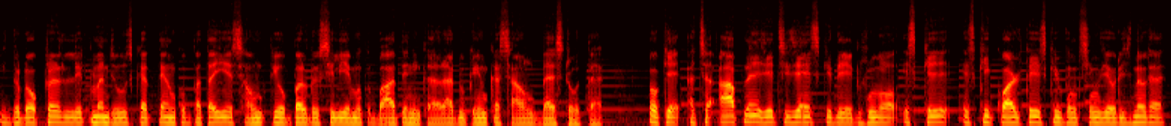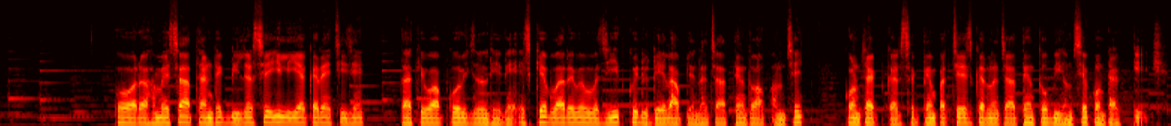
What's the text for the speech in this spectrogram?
जो डॉक्टर लिटमैन यूज़ करते हैं, उनको पता ही है साउंड के ऊपर तो इसीलिए मैं कोई बात ही नहीं कर रहा क्योंकि इनका साउंड बेस्ट होता है। ओके अच्छा आपने ये चीज़ें इसकी देख ली इसके, इसकी क्वालिटी, इसकी फिनिशिंग ये ओरिजिनल है। और हमेशा अथेंटिक डीलर से ही लिया करें चीज़ें, ताकि वो आपको ओरिजिनल ही दें। इसके बारे में मज़ीद कोई डिटेल आप लेना चाहते हैं तो आप हमसे कॉन्टैक्ट कर सकते हैं परचेज़ करना चाहते हैं तो भी हमसे कॉन्टैक्ट कीजिए।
